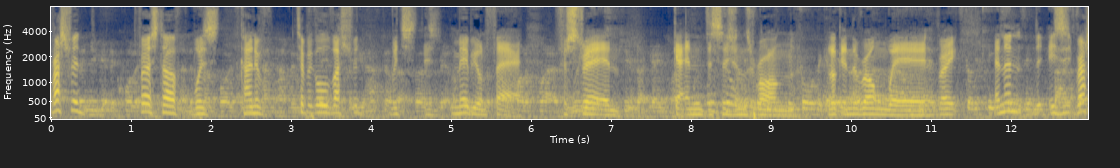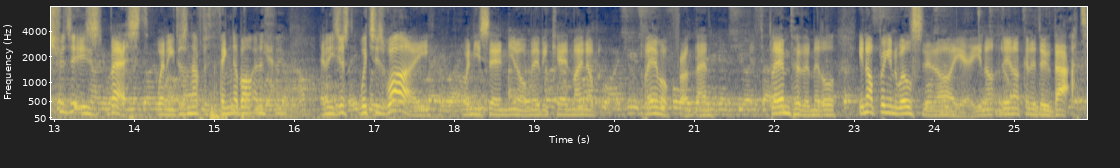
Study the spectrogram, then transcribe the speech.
Rashford, first half, was kind of typical Rashford, which is maybe unfair, frustrating, getting decisions wrong, looking the wrong way. right? and then is Rashford's at his best when he doesn't have to think about anything, and he just, which is why when you're saying, you know, maybe Kane might not play him up front, then play him through the middle. You're not bringing Wilson in, are you? You're not. You're not going to do that.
